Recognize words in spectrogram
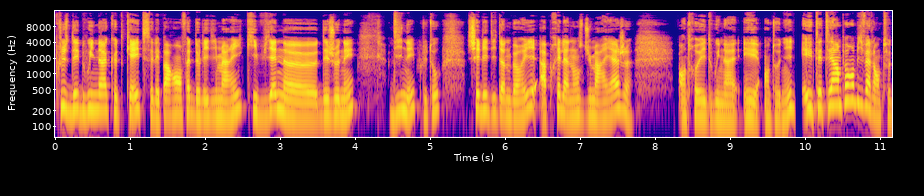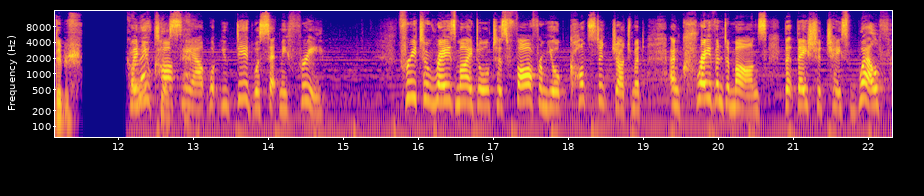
plus d'Edwina que de Kate, c'est les parents en fait de Lady Mary, qui viennent euh, déjeuner, dîner plutôt, chez Lady Dunbury après l'annonce du mariage entre Edwina et Anthony. Et t'étais un peu ambivalente au début. Me. Free to raise my daughters far from your constant judgment and craven demands that they should chase wealth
